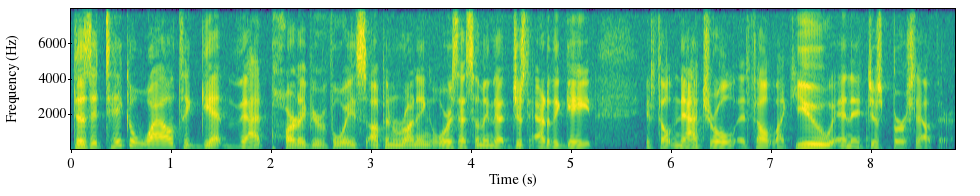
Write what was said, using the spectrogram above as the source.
Does it take a while to get that part of your voice up and running, or is that something that just out of the gate? It felt natural. It felt like you, and it just burst out there.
